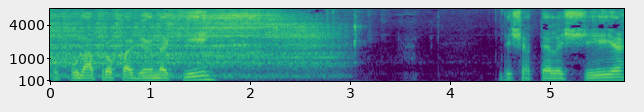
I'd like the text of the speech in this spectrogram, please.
Vou pular a propaganda aqui. Deixa a tela cheia.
